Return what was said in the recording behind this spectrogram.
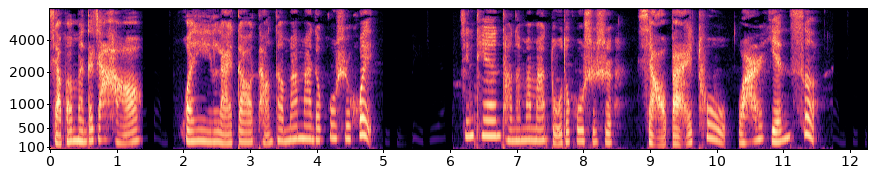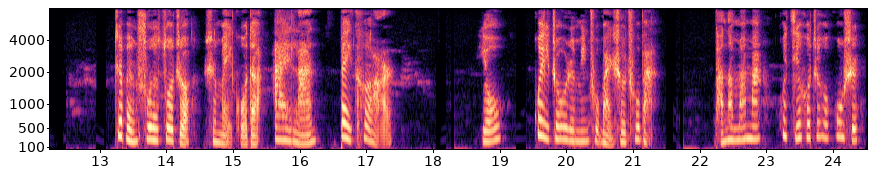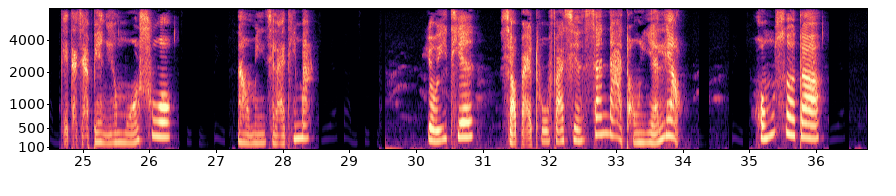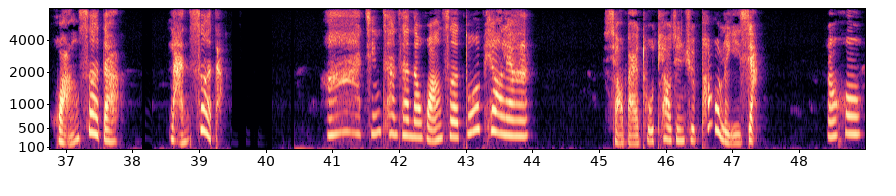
小朋友们，大家好，欢迎来到糖糖妈妈的故事会。今天糖糖妈妈读的故事是《小白兔玩颜色》。这本书的作者是美国的艾兰·贝克尔，由贵州人民出版社出版。糖糖妈妈会结合这个故事给大家变一个魔术哦。那我们一起来听吧。有一天，小白兔发现三大桶颜料：红色的、黄色的、蓝色的。啊，金灿灿的黄色多漂亮啊！小白兔跳进去泡了一下，然后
